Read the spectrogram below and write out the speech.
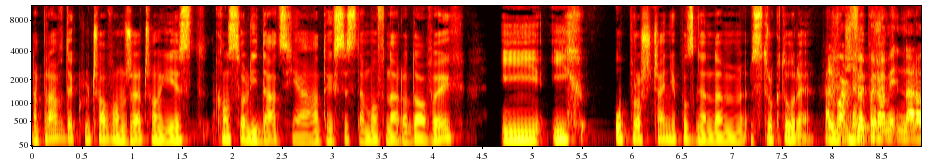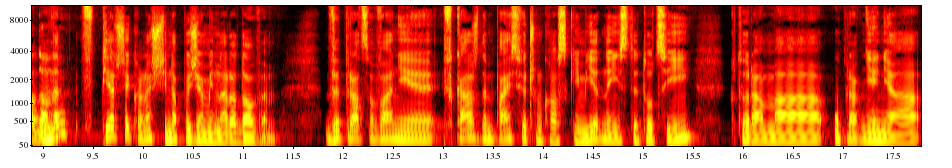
naprawdę kluczową rzeczą jest konsolidacja tych systemów narodowych i ich uproszczenie pod względem struktury. Ale właśnie Wypra- na poziomie narodowym? w pierwszej kolejności na poziomie narodowym wypracowanie w każdym państwie członkowskim jednej instytucji, która ma uprawnienia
